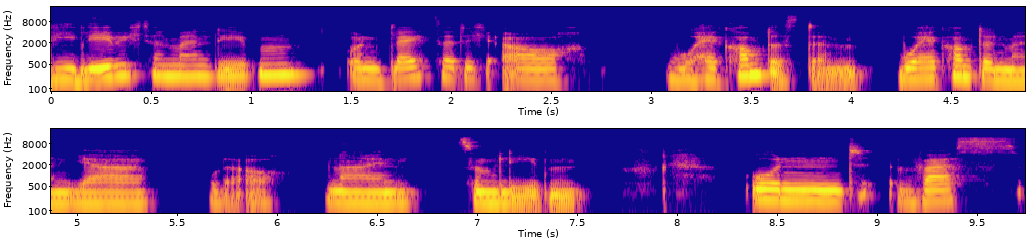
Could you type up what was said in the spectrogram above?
wie lebe ich denn mein Leben und gleichzeitig auch, woher kommt es denn? Woher kommt denn mein Ja oder auch Nein zum Leben? Und was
